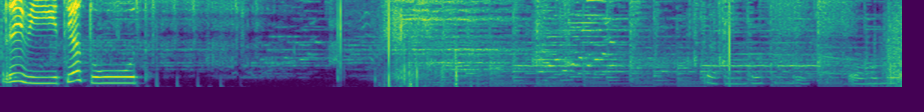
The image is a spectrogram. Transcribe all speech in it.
Привіт, я тут. Так, ну, не.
